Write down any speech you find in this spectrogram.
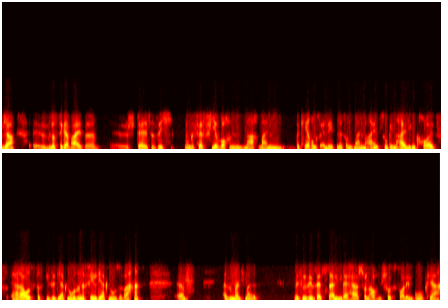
ja, äh, lustigerweise äh, stellte sich ungefähr vier Wochen nach meinem Bekehrungserlebnis und meinem Einzug in Heiligenkreuz heraus, dass diese Diagnose eine Fehldiagnose war. Ähm, also manchmal, wissen Sie, setzt einem der Herr schon auch einen Schuss vor den Bug, ja,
